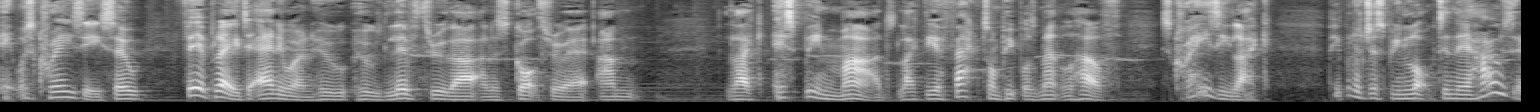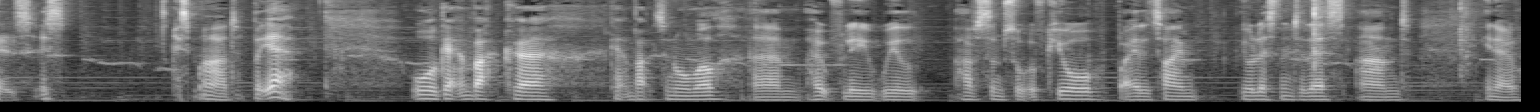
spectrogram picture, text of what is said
It was crazy. So fair play to anyone who who lived through that and has got through it. And like it's been mad. Like the effect on people's mental health is crazy. Like people have just been locked in their houses. It's it's mad. But yeah, all getting back uh, getting back to normal. Um, hopefully we'll have some sort of cure by the time you're listening to this and you know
